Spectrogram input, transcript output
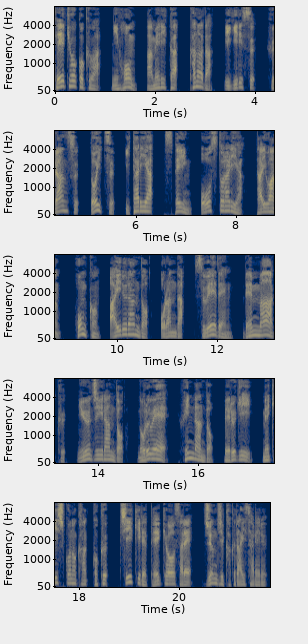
提供国は日本、アメリカ、カナダ、イギリス、フランス、ドイツ、イタリア、スペイン、オーストラリア、台湾、香港、アイルランド、オランダ、スウェーデン、デンマーク、ニュージーランド、ノルウェー、フィンランド、ベルギー、メキシコの各国、地域で提供され、順次拡大される。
